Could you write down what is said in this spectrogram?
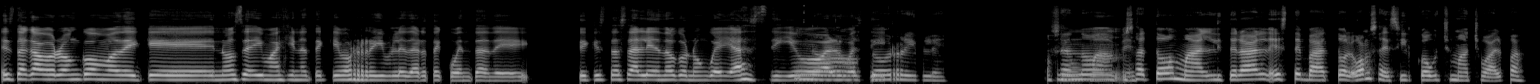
está cabrón como de que, no sé, imagínate qué horrible darte cuenta de, de que estás saliendo con un güey así o algo así. Horrible. O sea, no, o sea, todo mal. Literal, este vato, lo vamos a decir coach macho alfa.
